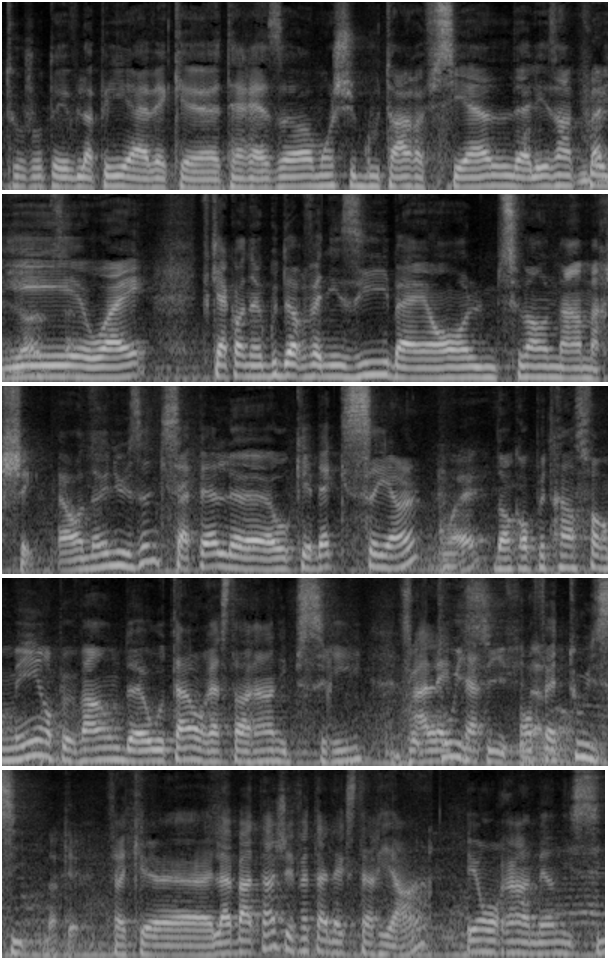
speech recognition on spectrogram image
Toujours développé avec euh, Teresa. Moi, je suis goûteur officiel. Euh, Les employés, job, ouais. Puis quand on a un goût revenez-y, ben, on, le- souvent, on le met en marché. Euh, on a une usine qui s'appelle euh, au Québec C1. Ouais. Donc, on peut transformer, on peut vendre autant au restaurant, en épicerie. Vous faites à tout ici, On fait finalement. tout ici. OK. Fait que euh, l'abattage est fait à l'extérieur et on ramène ici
